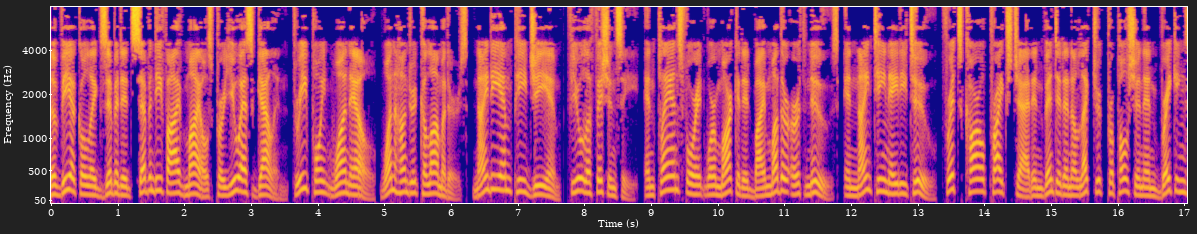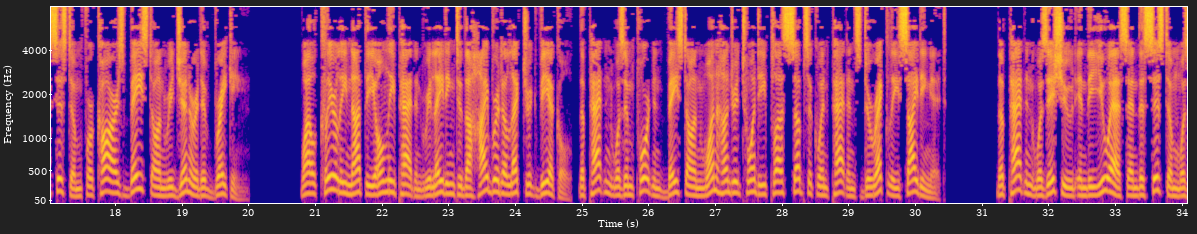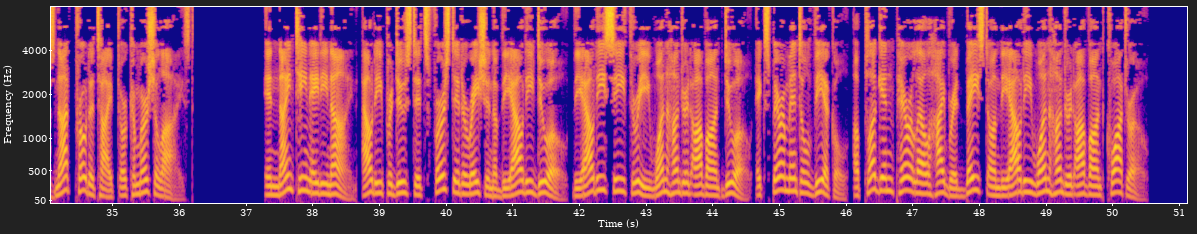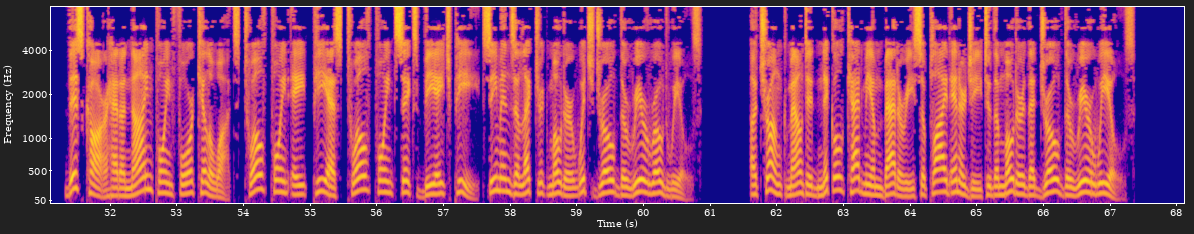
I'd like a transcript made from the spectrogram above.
The vehicle exhibited 75 miles per US gallon, 3.1 L, 100 kilometers, 90 mpg fuel efficiency, and plans for it were marketed by Mother Earth News. In 1982, Fritz Karl Preikschat invented an electric propulsion and braking system for cars based on regenerative braking. While clearly not the only patent relating to the hybrid electric vehicle, the patent was important based on 120 plus subsequent patents directly citing it. The patent was issued in the US and the system was not prototyped or commercialized. In 1989, Audi produced its first iteration of the Audi Duo, the Audi C3 100 Avant Duo experimental vehicle, a plug-in parallel hybrid based on the Audi 100 Avant Quattro. This car had a 9.4 kilowatts, 12.8 PS, 12.6 bhp Siemens electric motor which drove the rear road wheels. A trunk-mounted nickel-cadmium battery supplied energy to the motor that drove the rear wheels.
